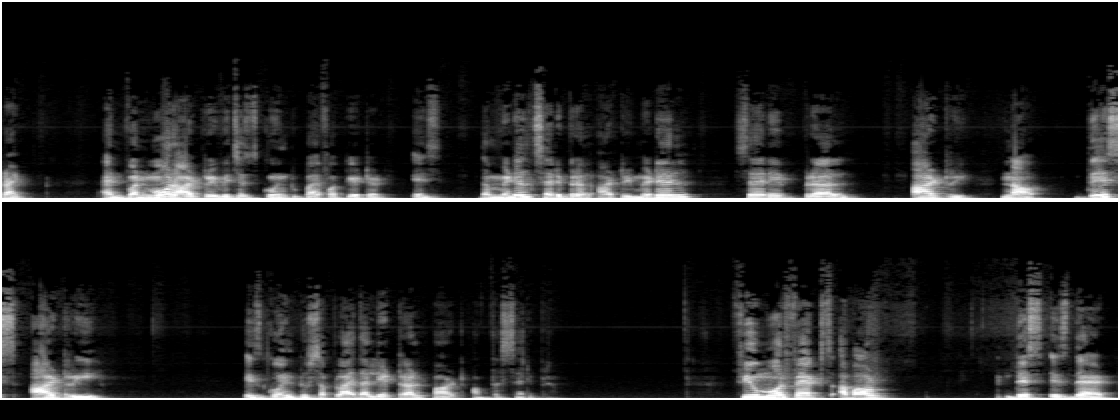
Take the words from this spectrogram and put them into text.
right and one more artery which is going to bifurcate it is the middle cerebral artery middle cerebral artery. Now, this artery is going to supply the lateral part of the cerebrum. Few more facts about this is that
